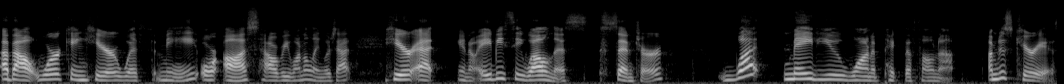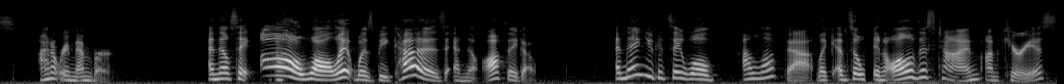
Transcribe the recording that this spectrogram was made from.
about working here with me or us, however you want to language that, here at, you know, ABC Wellness Center, what made you want to pick the phone up? I'm just curious. I don't remember. And they'll say, "Oh, well, it was because," and they'll off they go. And then you could say, well, I love that. Like, and so in all of this time, I'm curious,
